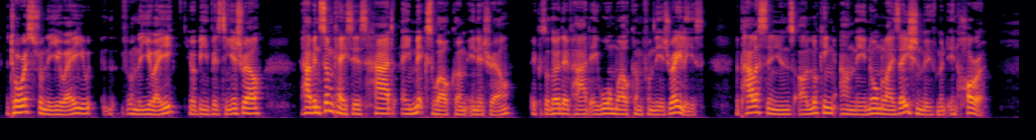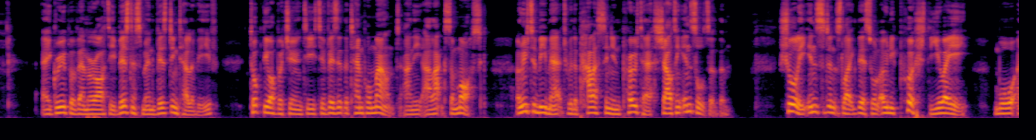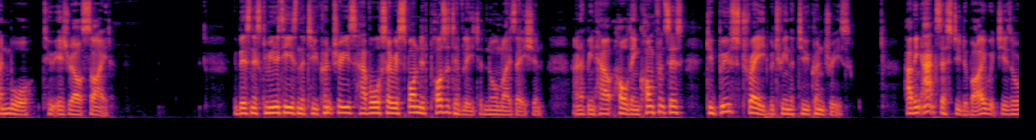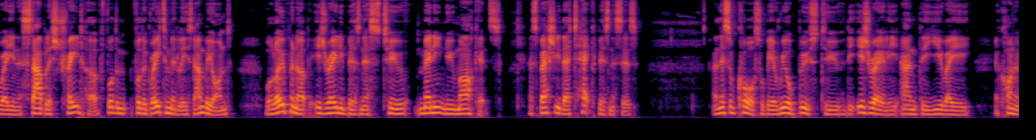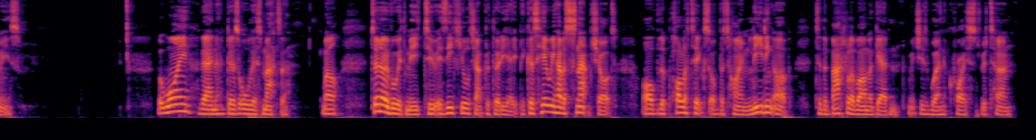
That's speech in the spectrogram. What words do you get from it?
The tourists from the UAE, from the UAE who have been visiting Israel have in some cases had a mixed welcome in Israel because although they've had a warm welcome from the Israelis, the Palestinians are looking on the normalization movement in horror. A group of Emirati businessmen visiting Tel Aviv took the opportunity to visit the Temple Mount and the Al Aqsa Mosque, only to be met with a Palestinian protest shouting insults at them. Surely incidents like this will only push the UAE more and more to Israel's side. The business communities in the two countries have also responded positively to the normalisation and have been holding conferences to boost trade between the two countries. Having access to Dubai, which is already an established trade hub for the, for the greater Middle East and beyond, will open up Israeli business to many new markets, especially their tech businesses. And this, of course, will be a real boost to the Israeli and the UAE economies. But why then does all this matter? Well, turn over with me to Ezekiel chapter 38 because here we have a snapshot of the politics of the time leading up to the Battle of Armageddon, which is when Christ return.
